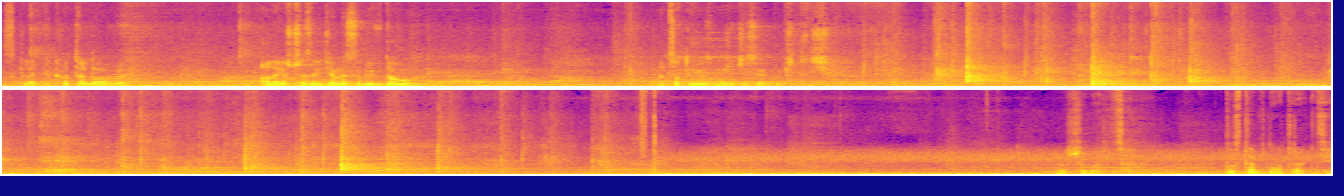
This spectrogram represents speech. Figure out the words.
sklepik hotelowy, ale jeszcze zejdziemy sobie w dół. A co tu jest, możecie sobie poczytać. Proszę bardzo. Dostępne atrakcje.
